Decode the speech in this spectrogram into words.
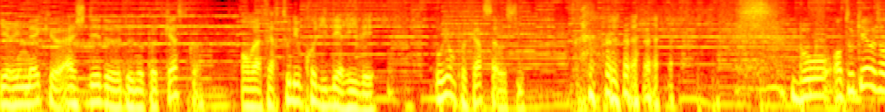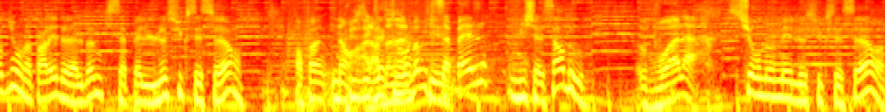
des remakes euh, HD de, de nos podcasts, quoi. On va faire tous les produits dérivés. Oui, on peut faire ça aussi. bon, en tout cas, aujourd'hui, on va parler de l'album qui s'appelle Le Successeur. Enfin, Non, plus alors d'un exactement, album qui s'appelle Michel Sardou. Voilà. surnommé Le Successeur,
